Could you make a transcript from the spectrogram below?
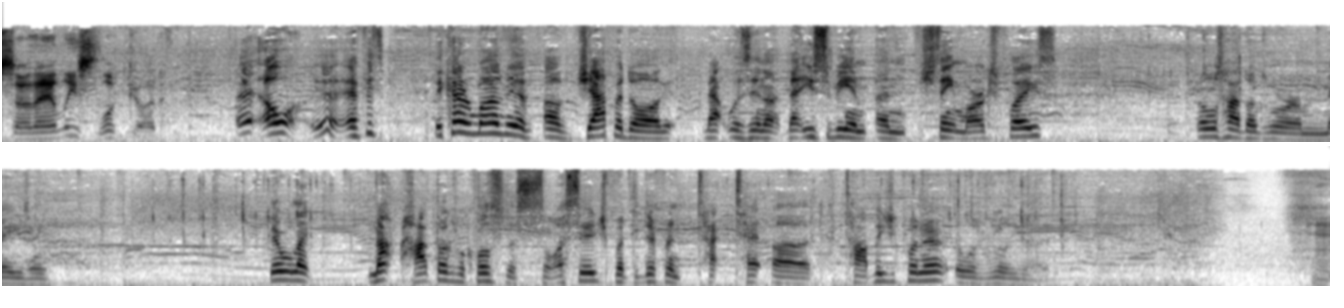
So they at least look good. Eh, oh yeah, if it's it kind of reminds me of, of Japadog that was in a, that used to be in, in St. Mark's Place. Those hot dogs were amazing. They were like not hot dogs, but close to the sausage, but the different ta- ta- uh, toppings you put in it, it was really good. Hmm.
